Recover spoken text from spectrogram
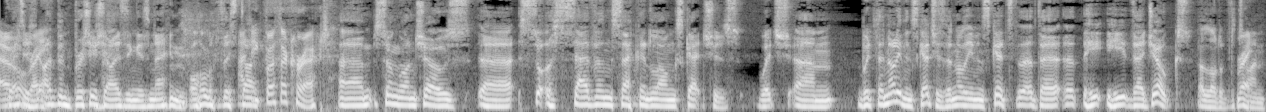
Oh, British. right. I've been Britishizing his name all of this time. I think both are correct. um, Sungwon Cho's uh, sort of seven second long sketches, which um, which they're not even sketches, they're not even skits. They're, they're, uh, he, he, they're jokes a lot of the Right. time.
